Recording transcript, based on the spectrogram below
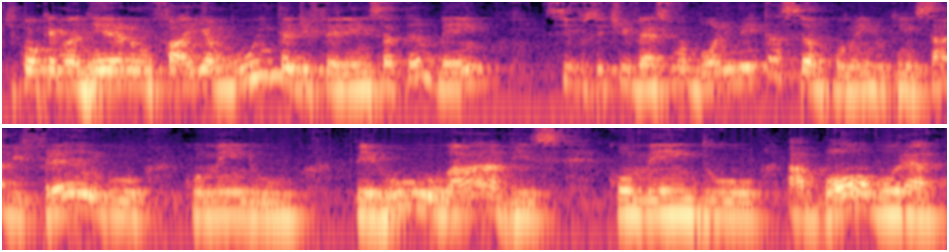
de qualquer maneira não faria muita diferença também se você tivesse uma boa alimentação, comendo, quem sabe, frango, comendo peru, aves, comendo abóbora,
